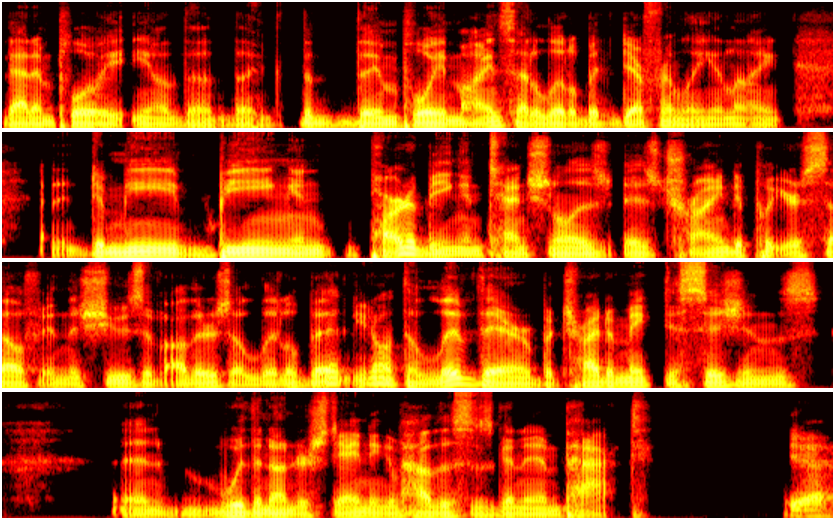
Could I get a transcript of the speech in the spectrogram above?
that employee you know the, the the the employee mindset a little bit differently and like to me being in part of being intentional is is trying to put yourself in the shoes of others a little bit you don't have to live there but try to make decisions and with an understanding of how this is going to impact yeah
